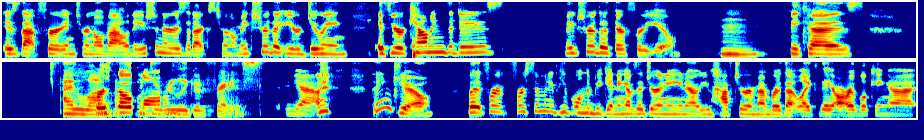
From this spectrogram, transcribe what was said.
is that for internal validation or is it external make sure that you're doing if you're counting the days make sure that they're for you mm. because i love for that. so that's long, a really good phrase yeah thank you but for for so many people in the beginning of the journey you know you have to remember that like they are looking at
